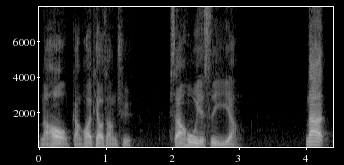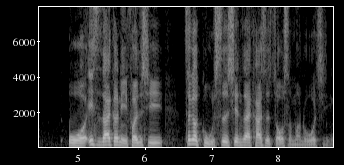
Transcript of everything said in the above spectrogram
然后赶快跳上去，散户也是一样。那我一直在跟你分析，这个股市现在开始走什么逻辑？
